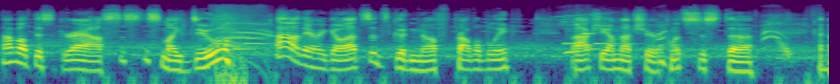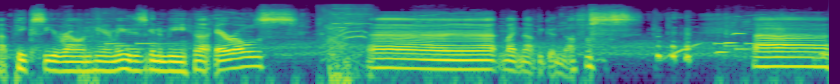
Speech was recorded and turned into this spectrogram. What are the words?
How about this grass? This, this might do. Ah, oh, there we go. That's, that's good enough, probably. Actually, I'm not sure. Let's just uh, of peek see around here. Maybe there's going to be uh, arrows. Uh, that might not be good enough. uh,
